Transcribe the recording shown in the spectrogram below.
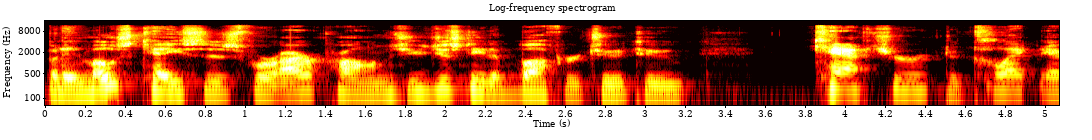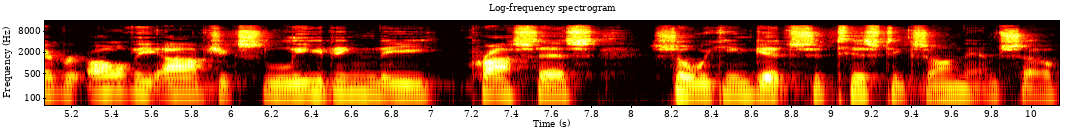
But in most cases, for our problems, you just need a buffer to, to capture, to collect every, all the objects leaving the process so we can get statistics on them. So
